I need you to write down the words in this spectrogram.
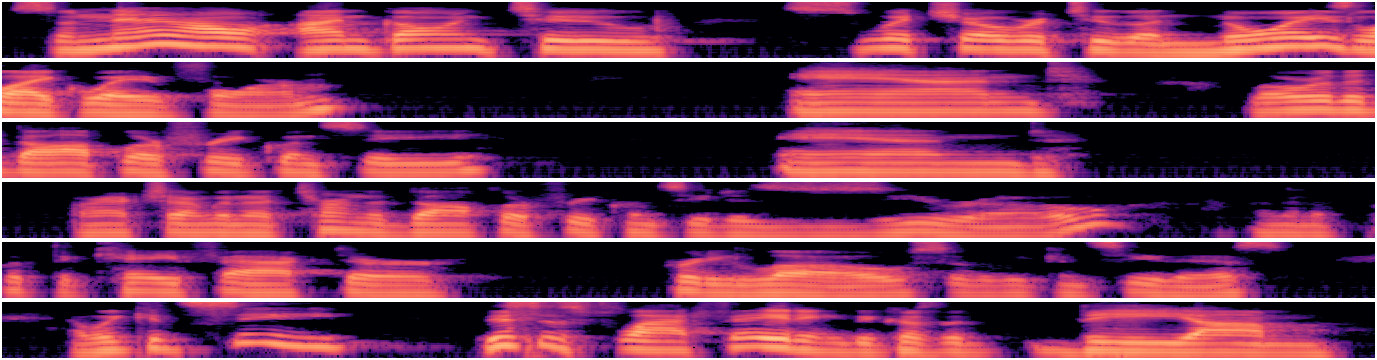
So now I'm going to switch over to a noise-like waveform and lower the Doppler frequency and or actually I'm going to turn the Doppler frequency to zero. I'm going to put the K factor pretty low so that we can see this. And we can see this is flat fading because the, the um,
